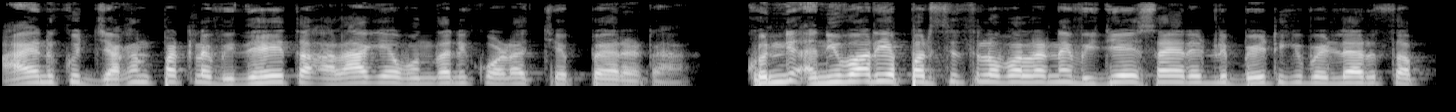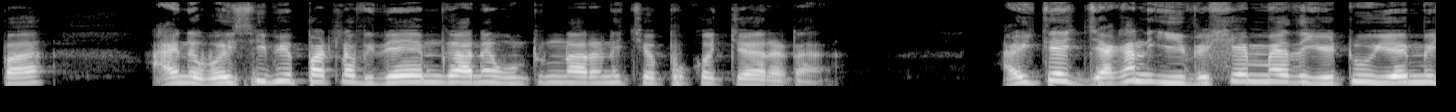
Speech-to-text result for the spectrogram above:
ఆయనకు జగన్ పట్ల విధేయత అలాగే ఉందని కూడా చెప్పారట. కొన్ని అనివార్య పరిస్థితుల వల్లనే విజయసాయిరెడ్డి బయటికి వెళ్ళారు తప్ప ఆయన వైసీపీ పట్ల విధేయంగానే ఉంటున్నారని చెప్పుకొచ్చారట. అయితే జగన్ ఈ విషయం మీద ఎటు ఏమీ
